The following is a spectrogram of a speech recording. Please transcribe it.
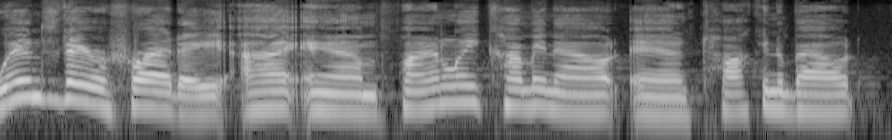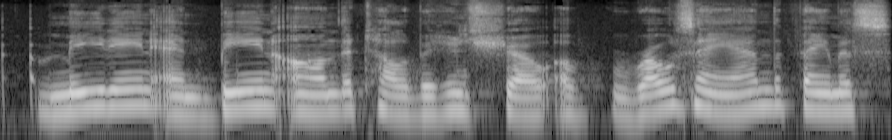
Wednesday or Friday, I am finally coming out and talking about meeting and being on the television show of Roseanne, the famous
